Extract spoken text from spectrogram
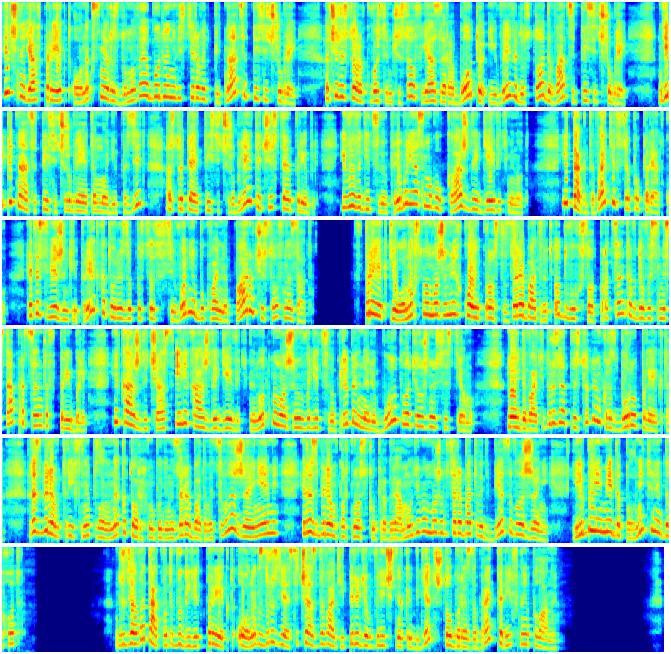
Лично я в проект Onyx, не раздумывая, буду инвестировать 15 тысяч рублей, а через 48 часов я заработаю и выведу 120 тысяч рублей, где 15 тысяч рублей это мой депозит, а 105 тысяч рублей это чистая прибыль, и выводить свою прибыль я смогу каждые 9 минут. Итак, давайте все по порядку. Это свеженький проект, который запустился сегодня буквально пару часов назад. В проекте Onyx мы можем легко и просто зарабатывать от 200% до 800% прибыли. И каждый час или каждые 9 минут мы можем выводить свою прибыль на любую платежную систему. Ну и давайте, друзья, приступим к разбору проекта. Разберем тарифные планы, на которых мы будем зарабатывать с вложениями. И разберем партнерскую программу, где мы можем зарабатывать без вложений, либо иметь дополнительный доход. Друзья, вот так вот выглядит проект Onyx. Друзья, сейчас давайте перейдем в личный кабинет, чтобы разобрать тарифные планы.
